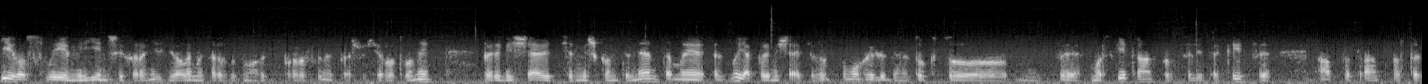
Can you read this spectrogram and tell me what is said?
і рослин, і інших організмів, але ми зараз будемо говорити про рослини в першу чергу. От вони переміщаються між континентами. Е, Ну як переміщаються за допомогою людини. Тобто це морський транспорт, це літаки, це автотранспорт,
